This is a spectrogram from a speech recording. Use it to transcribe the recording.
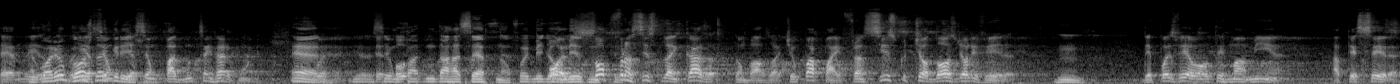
É, Agora eu gosto da igreja. Ia ser um padre muito sem vergonha. É, ia ser um padre, não dava certo não, foi melhor olha, mesmo. Só Francisco lá em casa, Tom Barros, tinha o papai, Francisco Teodósio de Oliveira. Hum. Depois veio a outra irmã minha, a terceira,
